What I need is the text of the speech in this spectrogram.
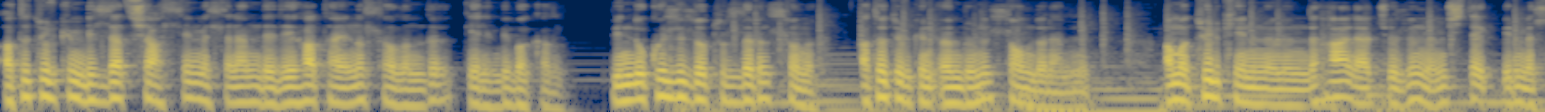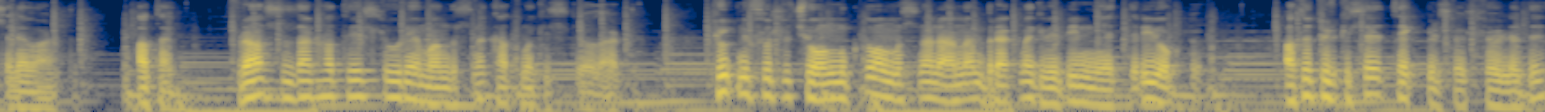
Atatürk'ün bizzat şahsi meselem dediği Hatay nasıl alındı gelin bir bakalım. 1930'ların sonu Atatürk'ün ömrünün son dönemleri. Ama Türkiye'nin önünde hala çözülmemiş tek bir mesele vardı. Hatay. Fransızlar Hatay'ı Suriye mandasına katmak istiyorlardı. Türk nüfusu çoğunlukta olmasına rağmen bırakma gibi bir niyetleri yoktu. Atatürk ise tek bir söz söyledi.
